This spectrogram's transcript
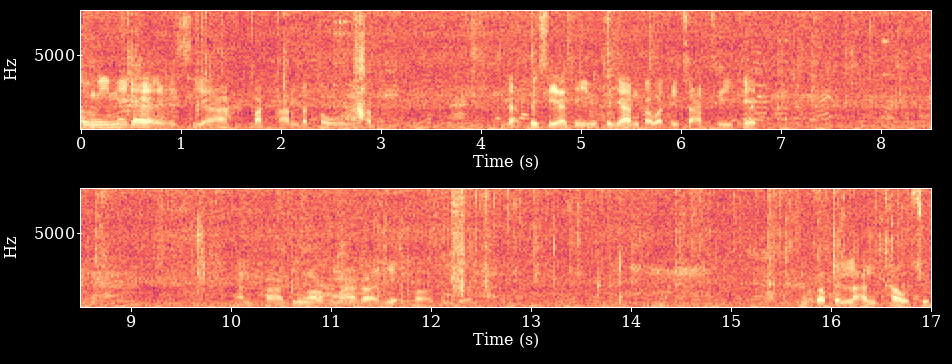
ตรงนี้ไม่ได้เสียบัตรผ่านประตูนะครับ จะไปเสียที่อุทยานประวัติศาสตร์สีเทพร้านค้าที่งอออกมาก็เยอะพอสมควรมันก็เป็นร้านเช่าชุด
